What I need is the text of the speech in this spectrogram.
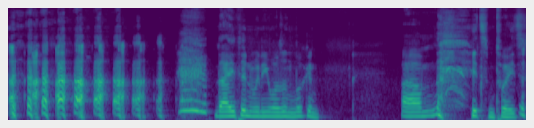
Nathan when he wasn't looking. Um, hit some tweets.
